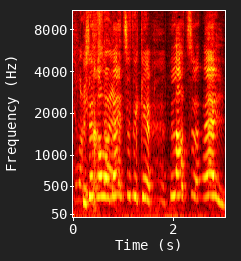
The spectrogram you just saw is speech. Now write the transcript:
Je, mag Je hier zegt niet allemaal zijn. mensen een keer. Laat ze. Hey.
